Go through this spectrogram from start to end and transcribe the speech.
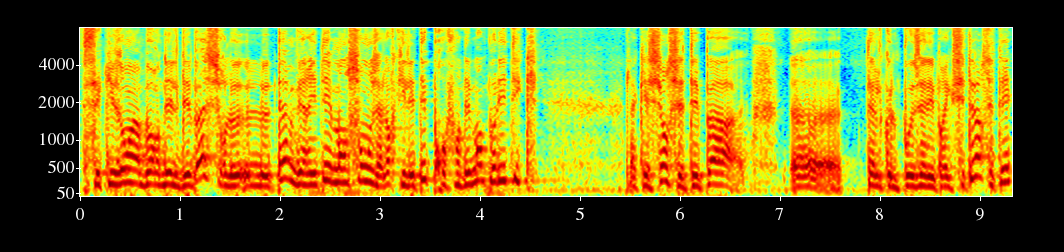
C'est qu'ils ont abordé le débat sur le, le thème vérité et mensonge, alors qu'il était profondément politique. La question, c'était pas euh, tel que le posaient les Brexiteurs, c'était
